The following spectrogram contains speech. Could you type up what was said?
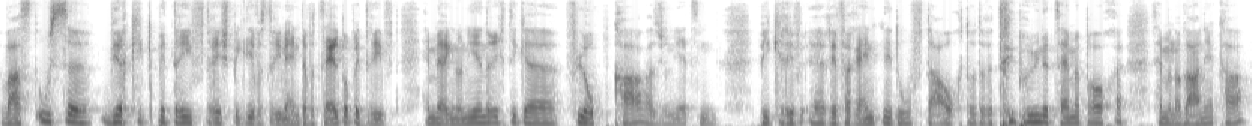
was die Aussenwirkung betrifft, respektive was der Event einfach selber betrifft, haben wir eigentlich noch nie einen richtigen Flop gehabt. Also schon jetzt ein Big äh, Referent nicht auftaucht oder eine Tribüne zusammengebrochen. Das haben wir noch gar nicht gehabt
